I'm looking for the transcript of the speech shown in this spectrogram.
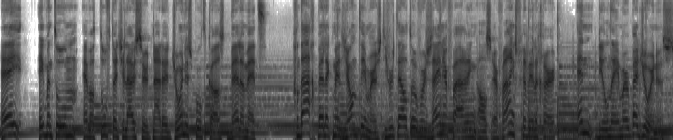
Hey, ik ben Tom en wat tof dat je luistert naar de Joiners podcast Bellen met. Vandaag bel ik met Jan Timmers, die vertelt over zijn ervaring als ervaringsvrijwilliger en deelnemer bij Joiners.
